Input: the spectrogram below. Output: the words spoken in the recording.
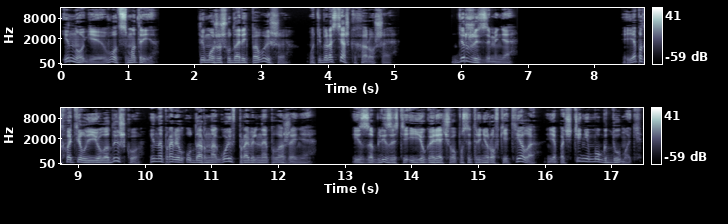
И ноги, вот смотри. Ты можешь ударить повыше, у тебя растяжка хорошая. Держись за меня. Я подхватил ее лодыжку и направил удар ногой в правильное положение. Из-за близости ее горячего после тренировки тела я почти не мог думать.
